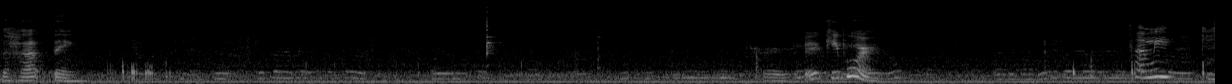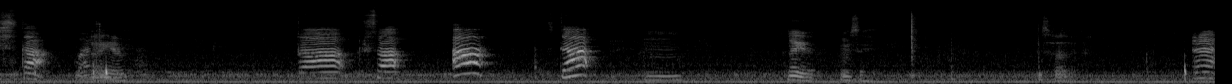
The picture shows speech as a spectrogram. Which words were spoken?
the hot thing. Perfect. Keep pouring. Tell me to stop. Right? I am. Stop. Stop. Ah. Stop. Mm. Not yet. Let me see. It's hot. Ah.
